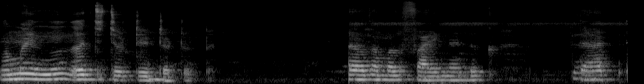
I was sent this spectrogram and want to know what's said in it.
നമ്മ ഇന്ന് നെറ്റിച്ചൊട്ടി ഇട്ടിട്ടുണ്ട്. നമ്മൾ ഫൈനൽ ടാറ്റ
